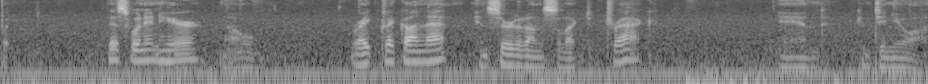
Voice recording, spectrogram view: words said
put this one in here. Now right click on that, insert it on the selected track, and continue on.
